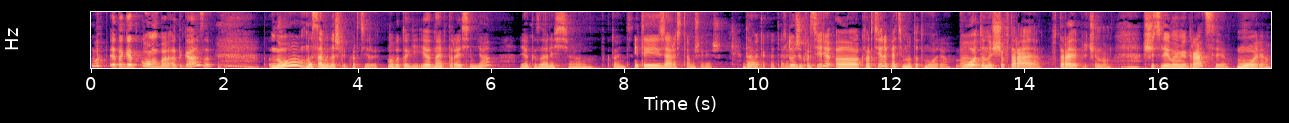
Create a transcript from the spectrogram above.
Вот это, говорит, комбо отказов. Но мы сами нашли квартиры. Ну, в итоге и одна, и вторая семья, и оказались э, Гданьске. И ты зараз там живешь? Да, В этой квартире? в той же квартире. Э, квартира 5 минут от моря. Вау. Вот он еще, вторая, вторая причина счастливой миграции. Море.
